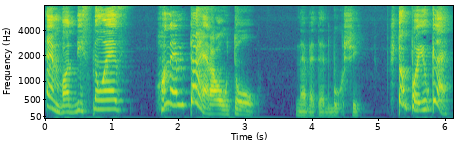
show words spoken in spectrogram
Nem vaddisznó ez, hanem teherautó, nevetett Buksi. Stoppoljuk le!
